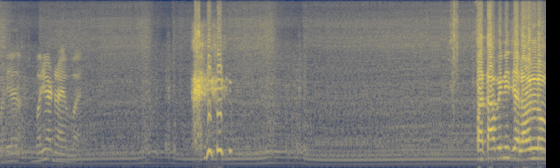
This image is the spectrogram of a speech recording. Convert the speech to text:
बढ़िया बढ़िया ड्राइव है। पता भी नहीं चला उन लोगों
